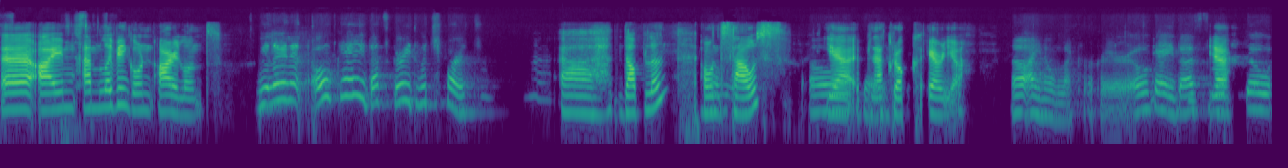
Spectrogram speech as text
Uh, I'm I'm living on Ireland. You live in okay, that's great. Which part? Uh, Dublin on south. Oh, yeah, okay. Blackrock area. Oh, I know Blackrock area. Okay, that's yeah. Good. So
